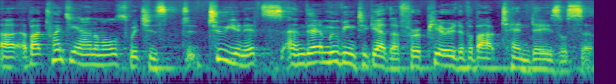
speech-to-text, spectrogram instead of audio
Uh, about 20 animals, which is two units, and they're moving together for a period of about 10 days or so.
